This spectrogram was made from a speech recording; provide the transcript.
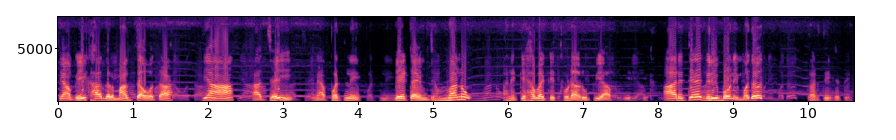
ત્યાં ભીખ આગળ માંગતા હતા ત્યાં આ જઈ અને આ પત્ની બે ટાઈમ જમવાનું અને કહેવાય કે થોડા રૂપિયા આપતી હતી. આ રીતે ગરીબોની મદદ કરતી હતી.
